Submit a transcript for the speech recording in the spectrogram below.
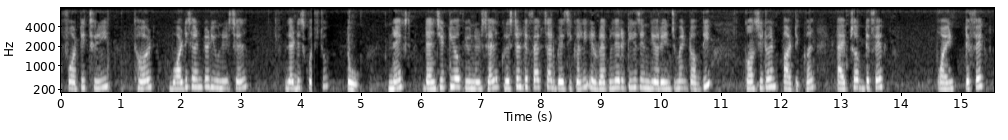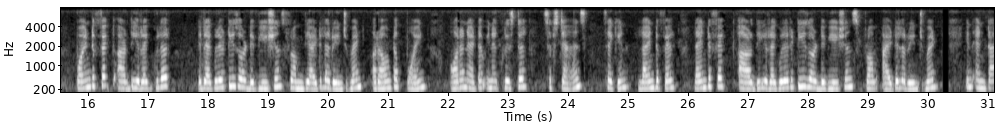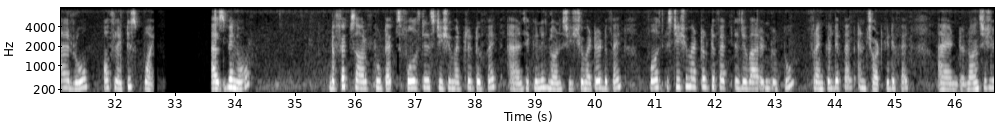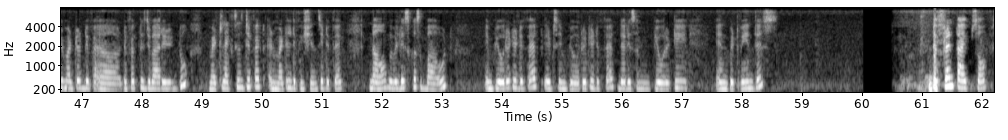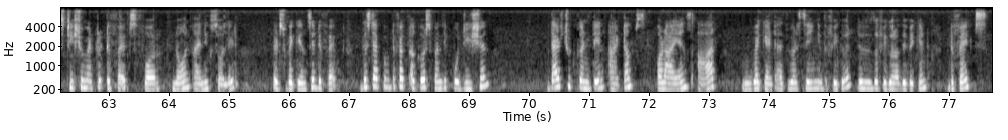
43. Third, body centered unit cell Z is equals to 2. Next, density of unit cell. Crystal defects are basically irregularities in the arrangement of the constituent particle types of defect point defect point defect are the irregular irregularities or deviations from the ideal arrangement around a point or an atom in a crystal substance Second, line defect. Line defect are the irregularities or deviations from ideal arrangement in entire row of lattice point. As we know, defects are of two types. First is stoichiometric defect and second is non-stoichiometric defect. First, stoichiometric defect is divided into two, Frenkel defect and Schottky defect. And non-stoichiometric def uh, defect is divided into metal excess defect and metal deficiency defect. Now we will discuss about impurity defect its impurity defect. There is some impurity in between this. Different types of stoichiometric defects for non-ionic solid its vacancy defect. This type of defect occurs when the position that should contain atoms or ions are vacant as we are seeing in the figure this is the figure of the vacant defects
